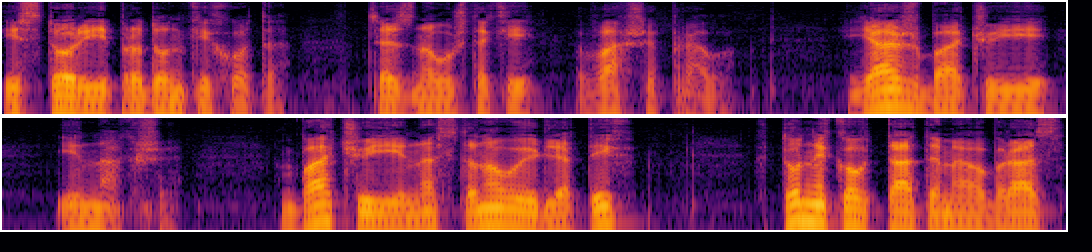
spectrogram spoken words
історії про Дон Кіхота. Це знову ж таки ваше право. Я ж бачу її інакше. Бачу її настановою для тих, хто не ковтатиме образ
